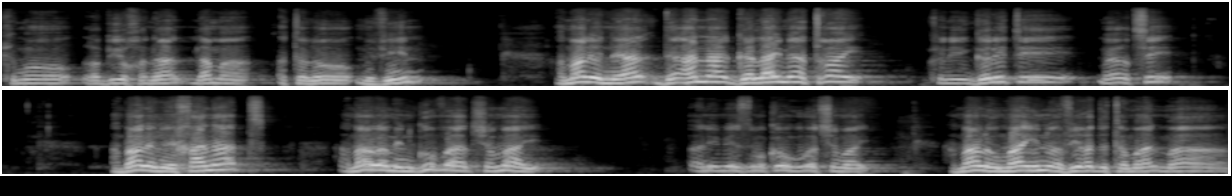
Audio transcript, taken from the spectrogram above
כמו רבי יוחנן, למה אתה לא מבין? אמר לי, דאנה גלי מאתראי, כי אני גליתי מארצי. אמר לה, מהיכן את? אמר לה, מן גובת שמאי. אני מאיזה מקום גובת שמאי. אמר לו, מה היינו אווירא דתמן? מה,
